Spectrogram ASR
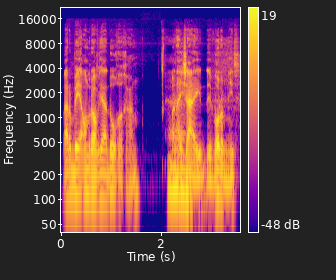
Waarom ben je anderhalf jaar doorgegaan? Want hij Eh, zei, dit wordt hem niet.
